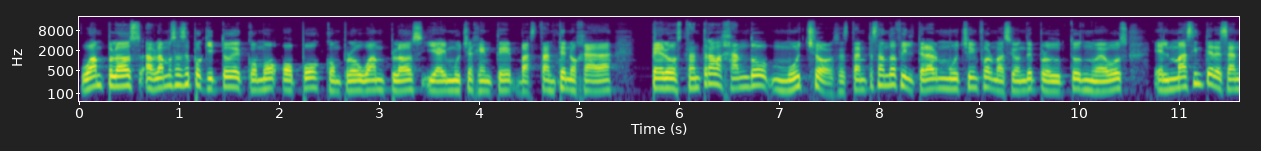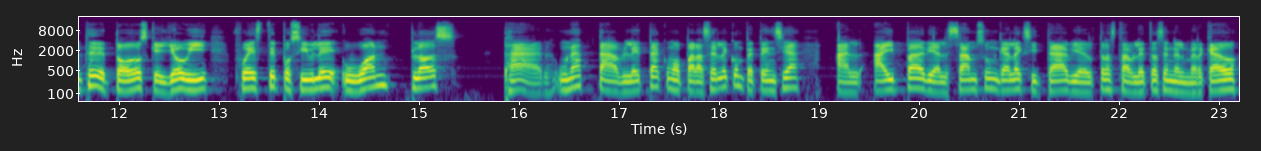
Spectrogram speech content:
OnePlus, hablamos hace poquito de cómo Oppo compró OnePlus y hay mucha gente bastante enojada pero están trabajando mucho, se está empezando a filtrar mucha información de productos nuevos. El más interesante de todos que yo vi fue este posible OnePlus Pad, una tableta como para hacerle competencia al iPad y al Samsung Galaxy Tab y a otras tabletas en el mercado.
